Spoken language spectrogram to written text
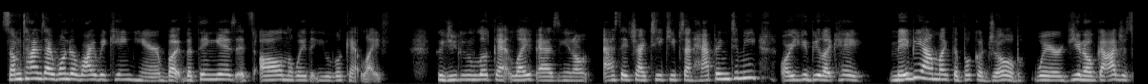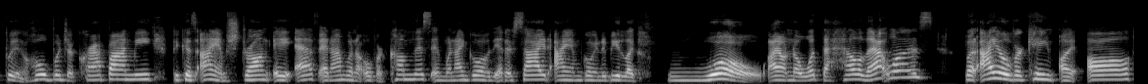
Sometimes I wonder why we came here, but the thing is, it's all in the way that you look at life because you can look at life as you know shit keeps on happening to me or you could be like hey Maybe I'm like the book of Job, where, you know, God just putting a whole bunch of crap on me because I am strong AF and I'm going to overcome this. And when I go over the other side, I am going to be like, whoa, I don't know what the hell that was, but I overcame it all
